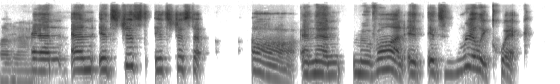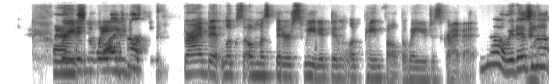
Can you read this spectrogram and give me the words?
Love that. And and it's just it's just a ah, oh, and then move on. It, it's really quick. And right, in the way you described it looks almost bittersweet. It didn't look painful the way you describe it. No, it is not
